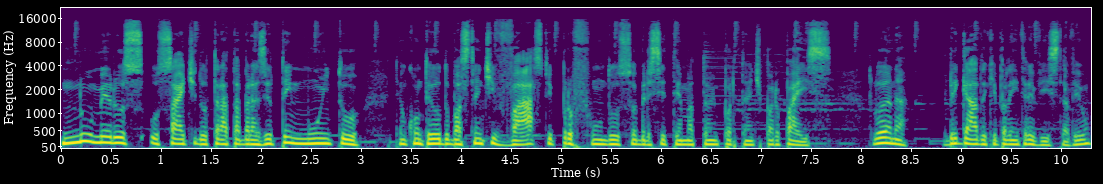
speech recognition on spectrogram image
números. O site do Trata Brasil tem muito, tem um conteúdo bastante vasto e profundo sobre esse tema tão importante para o país. Luana, obrigado aqui pela entrevista, viu?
